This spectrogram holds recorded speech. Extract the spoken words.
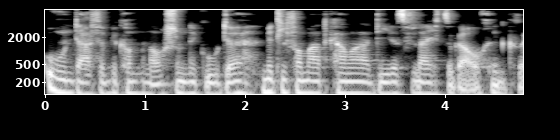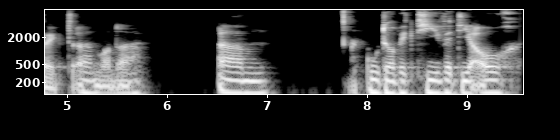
Und dafür bekommt man auch schon eine gute Mittelformatkamera, die das vielleicht sogar auch hinkriegt. Ähm, oder ähm, gute Objektive, die auch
